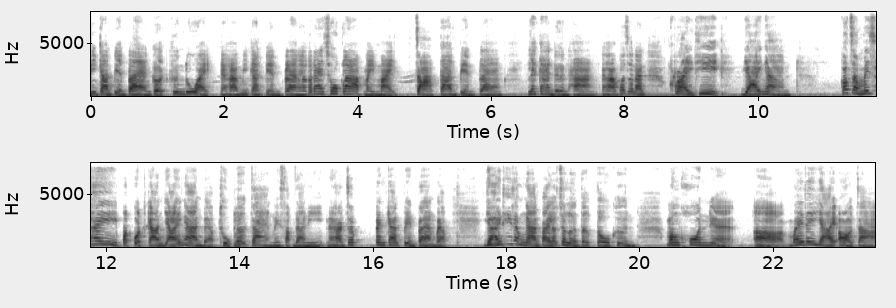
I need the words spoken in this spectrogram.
มีการเปลี่ยนแปลงเกิดขึ้นด้วยนะคะ มีการเปลี่ยนแปลงแล้วก็ได้โชคลาภใหม่ ๆ จากการเปลี่ยนแปลงและการเดินทางนะคะ เพราะฉะนั้นใครที่ย้ายงานก็จะไม่ใช่ปรากฏการย้ายงานแบบถูกเลิกจ้างในสัปดาห์นี้นะคะ จะเป็นการเปลี่ยนแปลงแบบย้ายที่ทำงานไปแล้วเจริญเติบโตขึ้น บางคนเนี่ยไม่ได้ย้ายออกจาก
